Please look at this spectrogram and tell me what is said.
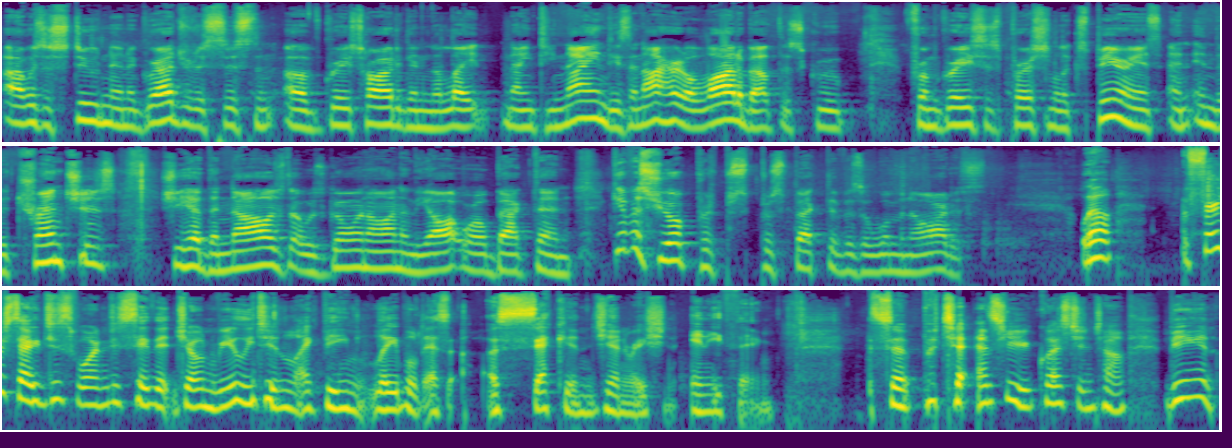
I was a student and a graduate assistant of Grace Hartigan in the late 1990s, and I heard a lot about this group from Grace's personal experience. And in the trenches, she had the knowledge that was going on in the art world back then. Give us your perspective as a woman artist. Well, First, I just wanted to say that Joan really didn't like being labeled as a second generation anything. So, but to answer your question, Tom, being an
